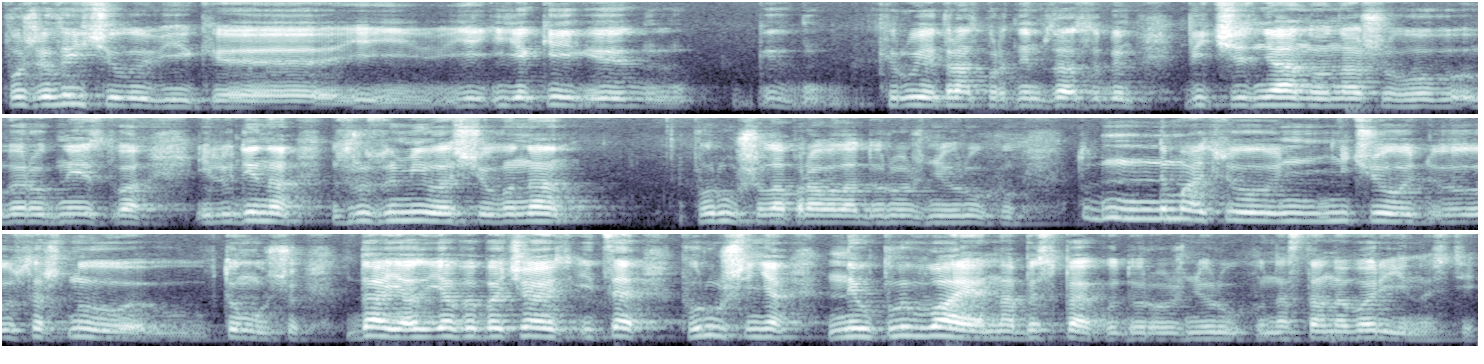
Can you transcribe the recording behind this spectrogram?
пожилий чоловік, е, який е, керує транспортним засобом вітчизняного нашого виробництва, і людина зрозуміла, що вона порушила правила дорожнього руху. Тут немає цього нічого страшного в тому, що да, я, я вибачаюсь, і це порушення не впливає на безпеку дорожнього руху, на стан аварійності.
